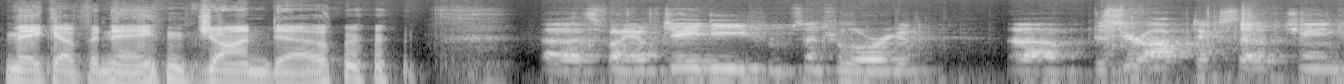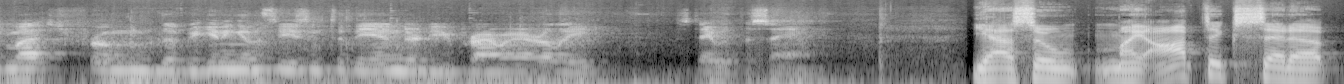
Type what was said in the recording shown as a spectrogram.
Make up a name, John Doe. uh, it's funny. I'm JD from Central Oregon. Um, does your optics setup change much from the beginning of the season to the end, or do you primarily stay with the same? Yeah. So my optics setup.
